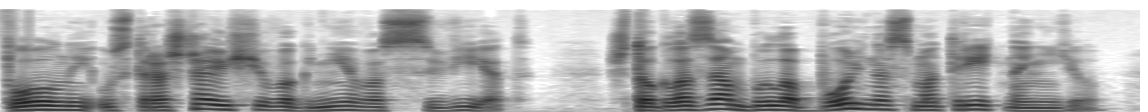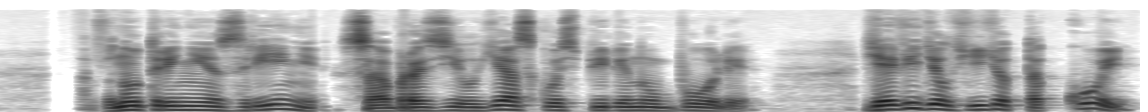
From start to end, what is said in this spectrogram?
полный устрашающего гнева свет, что глазам было больно смотреть на нее. Внутреннее зрение, сообразил я сквозь пелену боли. Я видел ее такой,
